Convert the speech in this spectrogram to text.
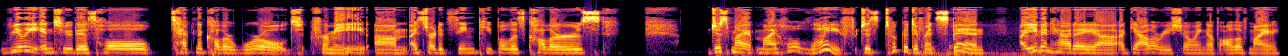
really into this whole technicolor world for me. Um, I started seeing people as colors. Just my, my whole life just took a different spin. I even had a, uh, a gallery showing of all of my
